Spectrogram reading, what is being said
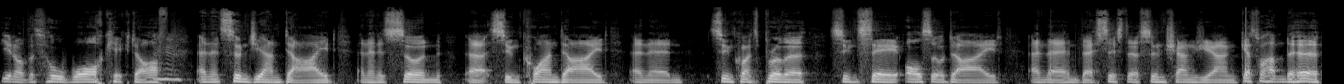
you know this whole war kicked off, and then Sun Jian died, and then his son uh, Sun Quan died, and then Sun Quan's brother Sun Ce also died, and then their sister Sun Shangxiang. Guess what happened to her?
